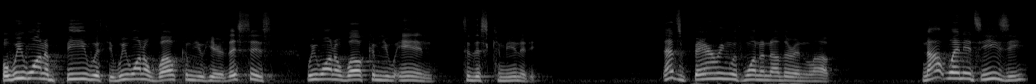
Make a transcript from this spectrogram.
But we want to be with you. We want to welcome you here. This is, we want to welcome you in to this community. That's bearing with one another in love. Not when it's easy.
